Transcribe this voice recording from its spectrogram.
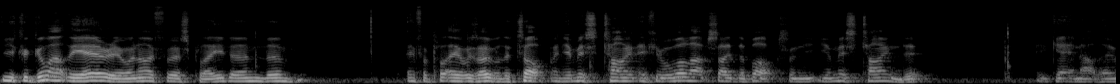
you could go out the area when I first played, and um, if a player was over the top and you missed time, if you were well outside the box and you, you mistimed it, getting out there.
